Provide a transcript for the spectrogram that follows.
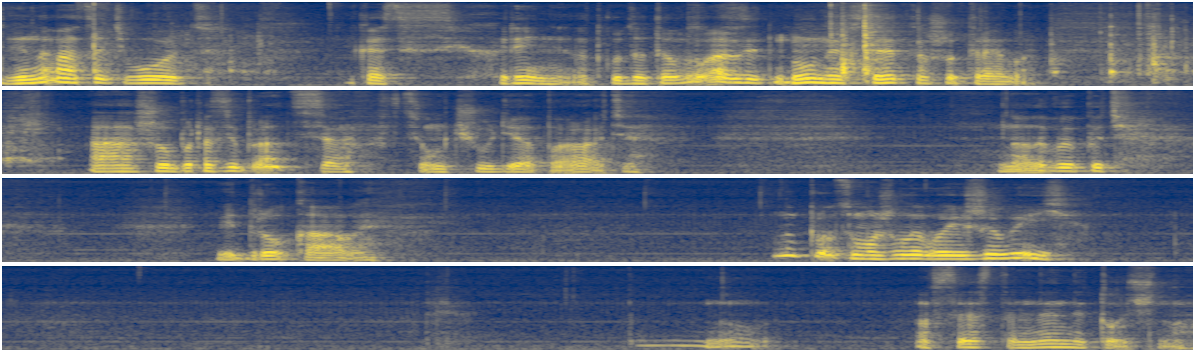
12 вольт. Якась хрень откуда-то вилазить, ну не все те, що треба. А щоб розібратися в цьому чуді апараті, треба випити відро кави. Ну, просто, можливо, і живий. Ну, а все остальне не точно.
